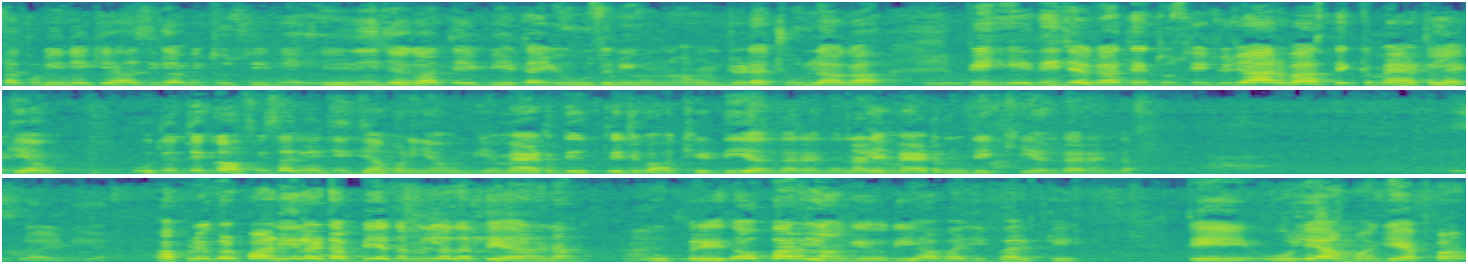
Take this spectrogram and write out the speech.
ਤਾਂ ਕੁੜੀ ਨੇ ਕਿਹਾ ਸੀਗਾ ਵੀ ਤੁਸੀਂ ਵੀ ਇਹਦੀ ਜਗ੍ਹਾ ਤੇ ਵੀ ਇਹ ਤਾਂ ਯੂਜ਼ ਨਹੀਂ ਹੋਣਾ ਹੁਣ ਜਿਹੜਾ ਝੂਲਾਗਾ ਵੀ ਇਹਦੀ ਜਗ੍ਹਾ ਤੇ ਤੁਸੀਂ ਜੁਝਾਰ ਵਾਸਤੇ ਇੱਕ ਮੈਟ ਲੈ ਕੇ ਆਓ। ਉਹਦੇ ਉੱਤੇ ਕਾਫੀ ਸਾਰੀਆਂ ਚੀਜ਼ਾਂ ਬਣੀਆਂ ਹੁੰਦੀਆਂ, ਮੈਟ ਦੇ ਉੱਤੇ ਜਵਾਕ ਖੇਡੀ ਜਾਂਦਾ ਰਹਿੰਦਾ, ਨਾਲੇ ਮੈਟ ਨੂੰ ਦੇਖੀ ਜਾਂਦਾ ਰਹਿੰਦਾ। ਆਪਣੇ ਕੋਲ ਪਾਣੀ ਵਾਲਾ ਟੱਬ ਜਾਂ ਤਾਂ ਮੈਨੂੰ ਲੱਗਦਾ ਪਿਆ ਹਨਾ ਉੱਪਰੇ ਦਾ ਉਹ ਭਰ ਲਾਂਗੇ ਉਹਦੀ ਹਵਾ ਜੀ ਭਰ ਕੇ। ਤੇ ਉਹ ਲਿਆਵਾਂਗੇ ਆਪਾਂ।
